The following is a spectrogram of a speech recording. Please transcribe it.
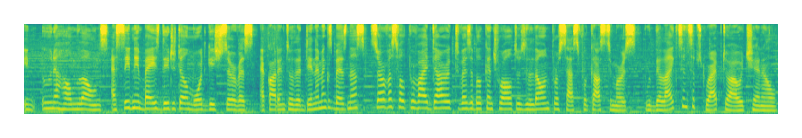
in uno Home Loans, a Sydney-based digital mortgage service. According to the Dynamics business, service will provide direct visible control to the loan process for customers. Would the likes and subscribe to our channel.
